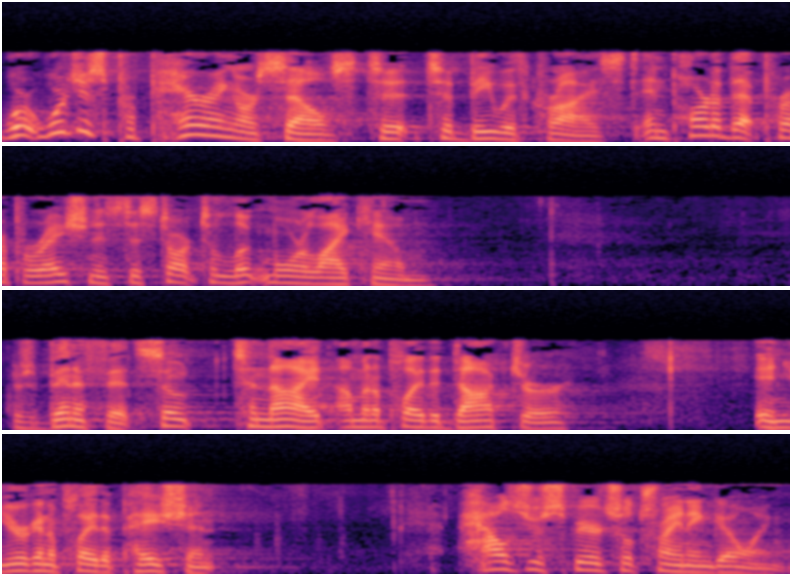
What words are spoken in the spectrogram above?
we're, we're just preparing ourselves to, to be with Christ. And part of that preparation is to start to look more like Him. There's benefits. So tonight, I'm going to play the doctor, and you're going to play the patient. How's your spiritual training going?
